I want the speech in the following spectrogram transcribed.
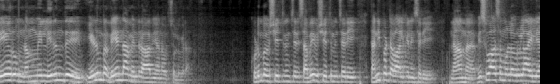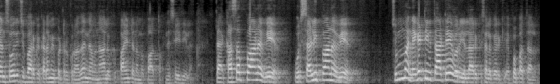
வேரும் நம்மில் இருந்து எழும்ப வேண்டாம் என்று ஆவியானவர் சொல்லுகிறார். குடும்ப விஷயத்திலும் சரி சபை விஷயத்திலும் சரி தனிப்பட்ட வாழ்க்கையிலும் சரி நாம் விசுவாசம் உள்ளவர்களா இல்லையான்னு சோதிச்சு பார்க்க கடமைப்பட்டிருக்கிறோம். அதான் நம்ம நாலு பாயிண்ட்டை நம்ம பார்த்தோம் இந்த செய்தியில். த கசப்பான வேர் ஒரு சலிப்பான வேர். சும்மா நெகட்டிவ் தாட்டே வரும் எல்லாருக்கும் சில பேருக்கு எப்போ பார்த்தாலும்.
